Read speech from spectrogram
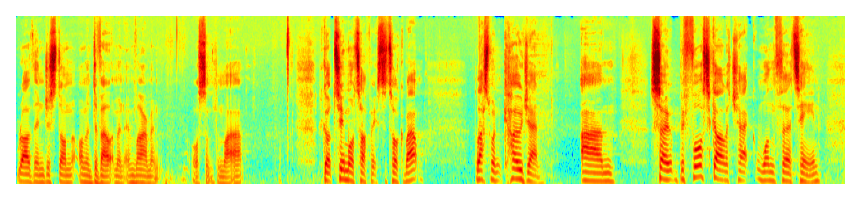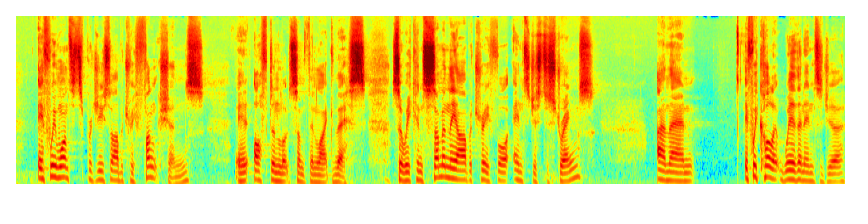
rather than just on on a development environment or something like that. We've got two more topics to talk about. Last one, cogen. Um, so before Scala check 113, if we wanted to produce arbitrary functions, it often looked something like this. So we can summon the arbitrary for integers to strings, and then if we call it with an integer,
